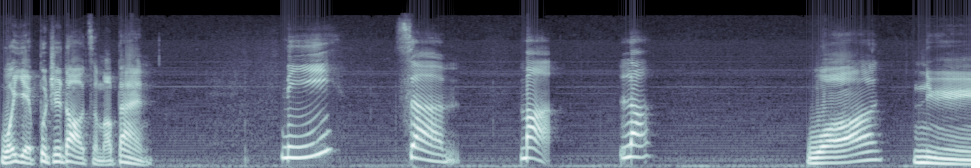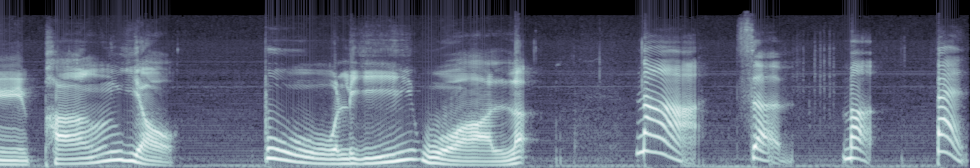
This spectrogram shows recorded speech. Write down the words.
我也不知道怎么办。你怎么了？我 女朋友不理我了，那怎么办？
